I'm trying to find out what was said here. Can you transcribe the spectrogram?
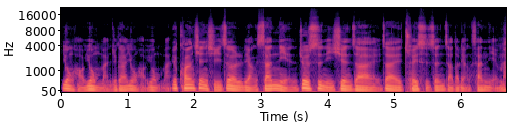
用好用满，就跟他用好用满，因为宽限期这两三年就是你现在在垂死挣扎的两三年嘛，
